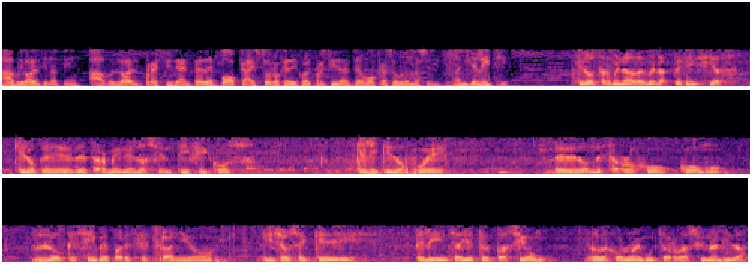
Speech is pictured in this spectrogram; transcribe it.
Habló el, habló el presidente de Boca, esto es lo que dijo el presidente de Boca sobre el asunto. Angelici. Quiero terminar de ver las pericias, quiero que determinen los científicos qué líquido fue, de dónde se arrojó, cómo. Lo que sí me parece extraño, y yo sé que el hincha y esto es pasión, a lo mejor no hay mucha racionalidad.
